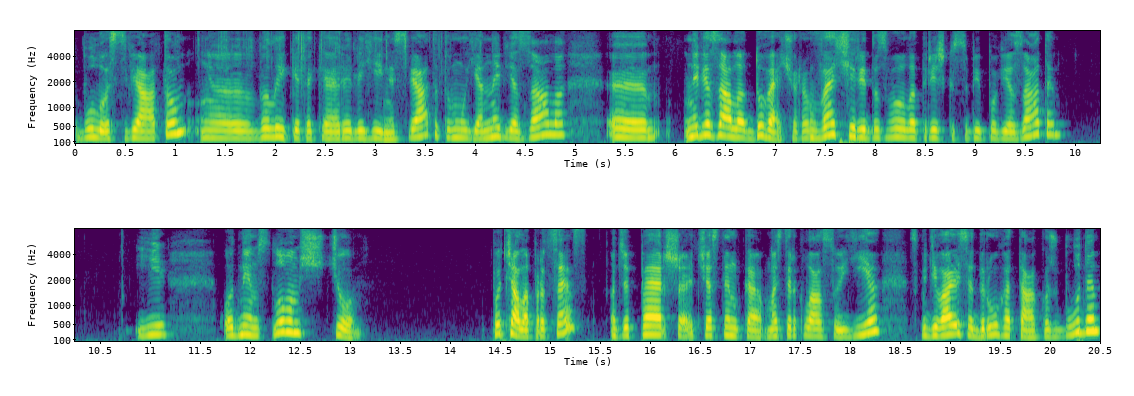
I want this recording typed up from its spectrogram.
було свято, е, велике таке релігійне свято, тому я не в'язала. Е, Не в'язала до вечора. Ввечері дозволила трішки собі пов'язати. І одним словом, що почала процес. Отже, перша частинка майстер-класу є. Сподіваюся, друга також буде.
